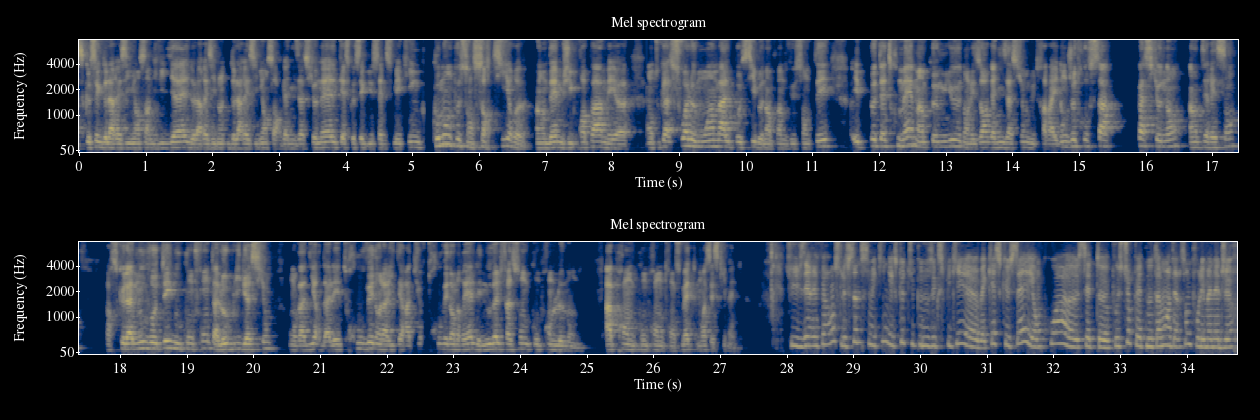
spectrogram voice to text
ce que c'est que de la résilience individuelle, de la, résilience organisationnelle, qu'est-ce que c'est que du sense-making, comment on peut s'en sortir euh, indemne, j'y crois pas, mais euh, en tout cas, soit le moins mal possible d'un point de vue santé, et peut-être même un peu mieux dans les organisations du travail. Donc, je trouve ça passionnant, intéressant, parce que la nouveauté nous confronte à l'obligation, on va dire, d'aller trouver dans la littérature, trouver dans le réel des nouvelles façons de comprendre le monde. Apprendre, comprendre, transmettre, moi, c'est ce qui m'anime. Tu y faisais référence, le sense making. Est-ce que tu peux nous expliquer euh, bah, qu'est-ce que c'est et en quoi euh, cette euh, posture peut être notamment intéressante pour les managers?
